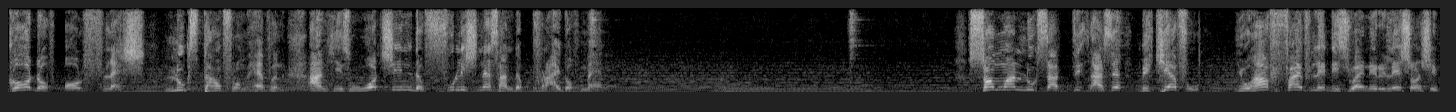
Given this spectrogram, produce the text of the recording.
god of all flesh looks down from heaven and he's watching the foolishness and the pride of men someone looks at this and say be careful. You have five ladies. You are in a relationship.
